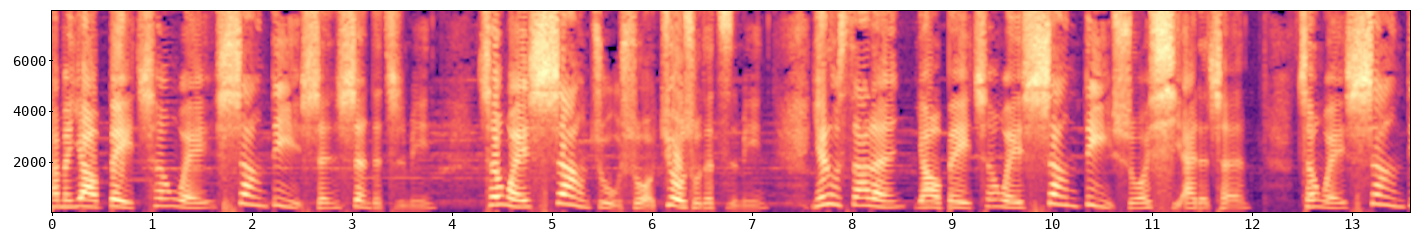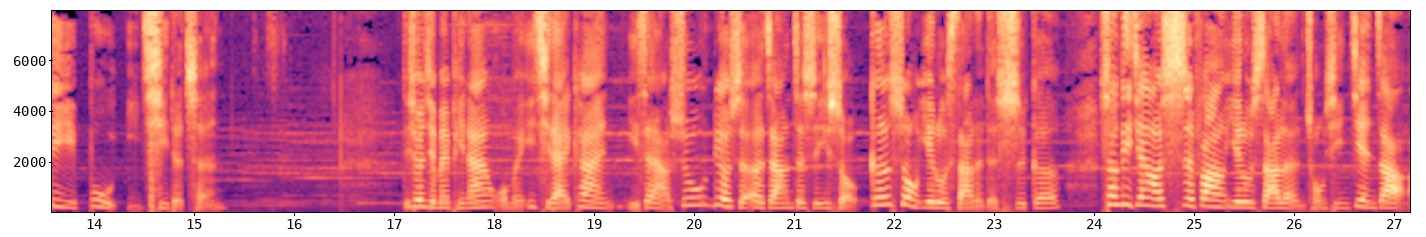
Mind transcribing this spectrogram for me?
他们要被称为上帝神圣的子民。称为上主所救赎的子民，耶路撒冷要被称为上帝所喜爱的城，称为上帝不遗弃的城。弟兄姐妹平安，我们一起来看以赛亚书六十二章，这是一首歌颂耶路撒冷的诗歌。上帝将要释放耶路撒冷，重新建造，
